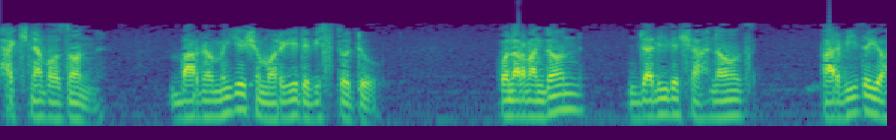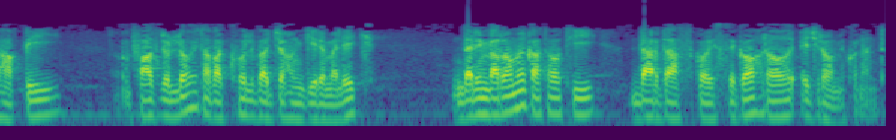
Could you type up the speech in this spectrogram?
تکنوازان برنامه شماره دویست و دو هنرمندان جلیل شهناز پرویز یاحقی فضل الله توکل و جهانگیر ملک در این برنامه قطعاتی در دستگاه سگاه را اجرا می کنند.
